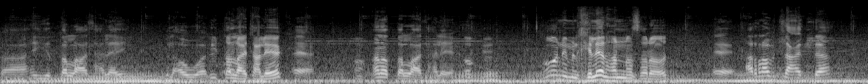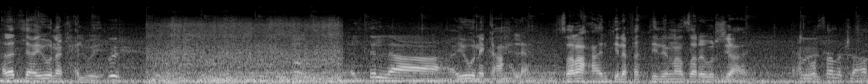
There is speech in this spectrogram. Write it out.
فهي اطلعت علي بالأول. هي طلعت عليك؟ إيه. أنا اطلعت عليها. أوكي. هون من خلال هالنظرات. إيه. قربت لعندها قالت لي عيونك حلوين إيه. قلت لها عيونك أحلى. صراحة انت لفتي لي نظري ورجعت. يعني وصلت لآخر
